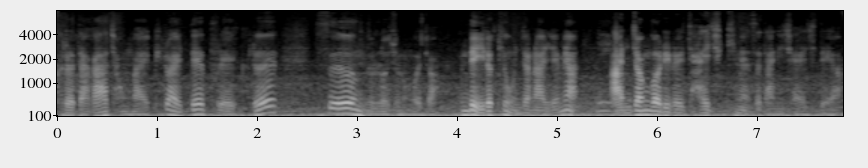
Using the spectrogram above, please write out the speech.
그러다가 정말 필요할 때 브레이크를 쓱 눌러주는 거죠. 근데 이렇게 운전하려면 네. 안전거리를 잘 지키면서 다니셔야지 돼요.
